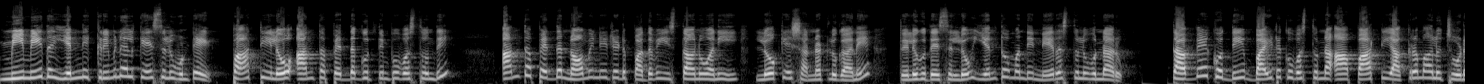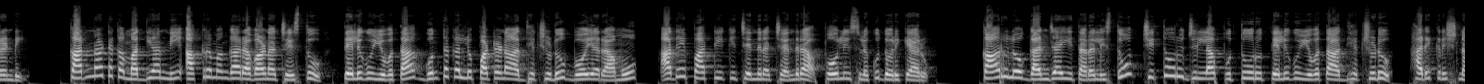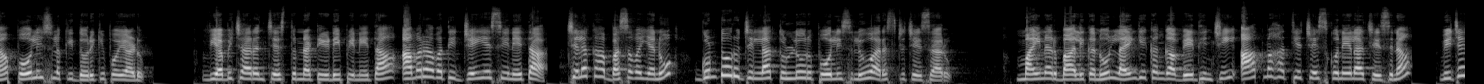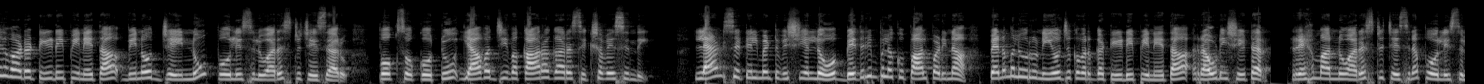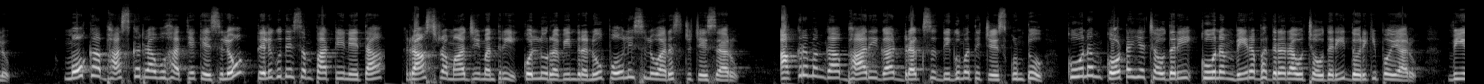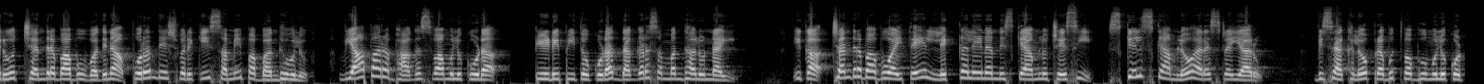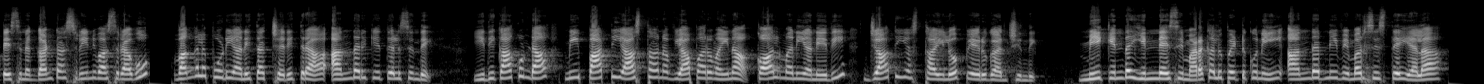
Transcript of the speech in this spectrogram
మీ మీద ఎన్ని క్రిమినల్ కేసులు ఉంటే పార్టీలో అంత పెద్ద గుర్తింపు వస్తుంది? అంత పెద్ద నామినేటెడ్ పదవి ఇస్తాను అని లోకేష్ అన్నట్లుగానే తెలుగుదేశంలో ఎంతోమంది నేరస్తులు ఉన్నారు. తవ్వే కొద్దీ బయటకు వస్తున్న ఆ పార్టీ అక్రమాలు చూడండి. కర్ణాటక మద్యాన్ని అక్రమంగా రవాణా చేస్తూ తెలుగు యువత గుంతకల్లు పట్టణ అధ్యక్షుడు బోయరాము అదే పార్టీకి చెందిన చంద్ర పోలీసులకు దొరికారు. కారులో గంజాయి తరలిస్తూ చిత్తూరు జిల్లా పుత్తూరు తెలుగు యువత అధ్యక్షుడు హరికృష్ణ పోలీసులకి దొరికిపోయాడు. వ్యభిచారం చేస్తున్న టీడీపీ నేత అమరావతి జేఏసీ నేత చిలకా బసవయ్యను గుంటూరు జిల్లా తుళ్ళూరు పోలీసులు అరెస్టు చేశారు. మైనర్ బాలికను లైంగికంగా వేధించి ఆత్మహత్య చేసుకునేలా చేసిన విజయవాడ టీడీపీ నేత వినోద్ జైన్ను పోలీసులు అరెస్టు చేశారు. పోక్సో కోర్టు యావజ్జీవ కారాగార శిక్ష వేసింది. ల్యాండ్ సెటిల్మెంట్ విషయంలో బెదిరింపులకు పాల్పడిన పెనమలూరు నియోజకవర్గ టీడీపీ నేత రౌడీ షీటర్ రెహమాన్ను అరెస్టు చేసిన పోలీసులు. మోకా భాస్కర్రావు హత్య కేసులో తెలుగుదేశం పార్టీ నేత రాష్ట్ర మాజీ మంత్రి కొల్లు రవీంద్రను పోలీసులు అరెస్టు చేశారు. అక్రమంగా భారీగా డ్రగ్స్ దిగుమతి చేసుకుంటూ కూనం కోటయ్య చౌదరి కూనం వీరభద్రరావు చౌదరి దొరికిపోయారు. వీరు చంద్రబాబు వదిన పురంధేశ్వరికి సమీప బంధువులు. వ్యాపార భాగస్వాములు కూడా. టీడీపీతో కూడా దగ్గర సంబంధాలున్నాయి. ఇక చంద్రబాబు అయితే లెక్కలేనన్ని స్కామ్లు చేసి స్కిల్ స్కామ్లో అరెస్ట్ అయ్యారు విశాఖలో ప్రభుత్వ భూములు కొట్టేసిన గంటా శ్రీనివాసరావు వంగలపూడి అనిత చరిత్ర అందరికీ తెలిసిందే. ఇది కాకుండా మీ పార్టీ ఆస్థాన వ్యాపారం అయిన కాల్ మనీ అనేది జాతీయ స్థాయిలో పేరుగాంచింది. మీ కింద ఇన్నేసి మరకలు పెట్టుకుని అందర్నీ విమర్శిస్తే ఎలా?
